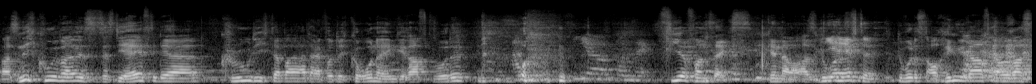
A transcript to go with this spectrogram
Was nicht cool war, ist, dass die Hälfte der Crew, die ich dabei hatte, einfach durch Corona hingerafft wurde. Also vier von sechs. Vier von sechs, genau. Also du Die wurdest, Hälfte. Du wurdest auch hingerafft, aber warst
